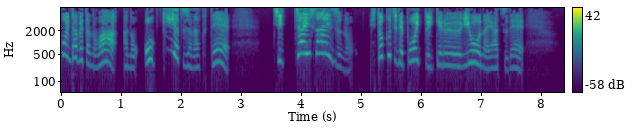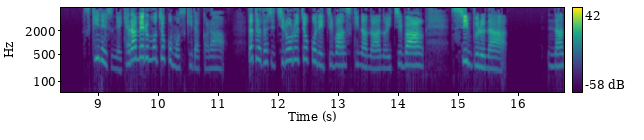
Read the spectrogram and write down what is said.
後に食べたのは、あの、おっきいやつじゃなくて、ちっちゃいサイズの、一口でポイッといけるようなやつで、好きですね。キャラメルもチョコも好きだから。だって私、チロルチョコで一番好きなのは、あの一番シンプルな、な、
